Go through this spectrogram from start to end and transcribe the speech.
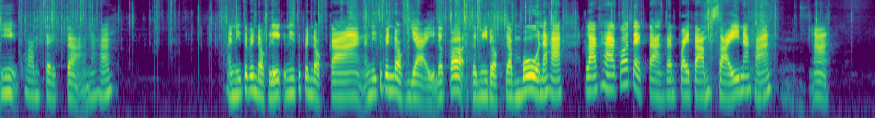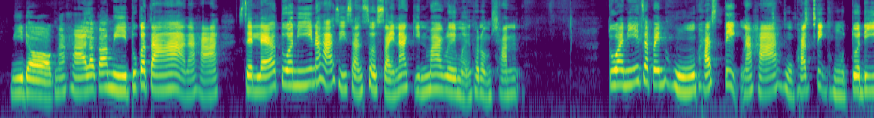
นี่ความแตกต่างนะคะ อันนี้จะเป็นดอกเล็ก อันนี้จะเป็นดอกกลาง อันนี้จะเป็นดอกใหญ่ แล้วก็จะมีดอกจัมโบ้นะคะ ราคาก็แตกต่างกันไปตามไซส์นะคะ อะ มีดอกนะคะ แล้วก็มีตุ๊กตานะคะ เสร็จแล้วตัวนี้นะคะ สีสันสดใสน่ากินมากเลยเหมือนขนมชั้น ตัวนี้จะเป็นหูพลาสติกนะคะ หูพลาสติกหูตัวดี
